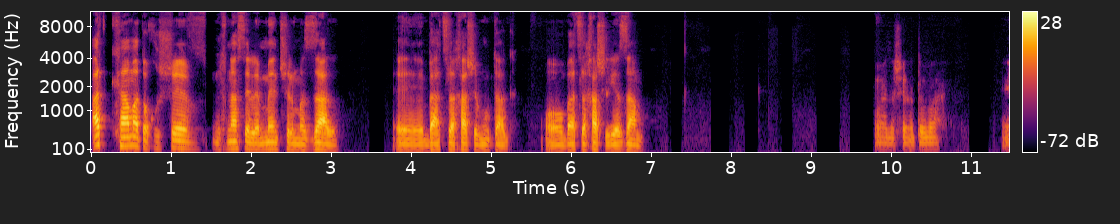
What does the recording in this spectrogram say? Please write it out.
עד כמה אתה חושב נכנס אלמנט של מזל אה, בהצלחה של מותג, או בהצלחה של יזם? וואי, זו שאלה טובה. אה,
